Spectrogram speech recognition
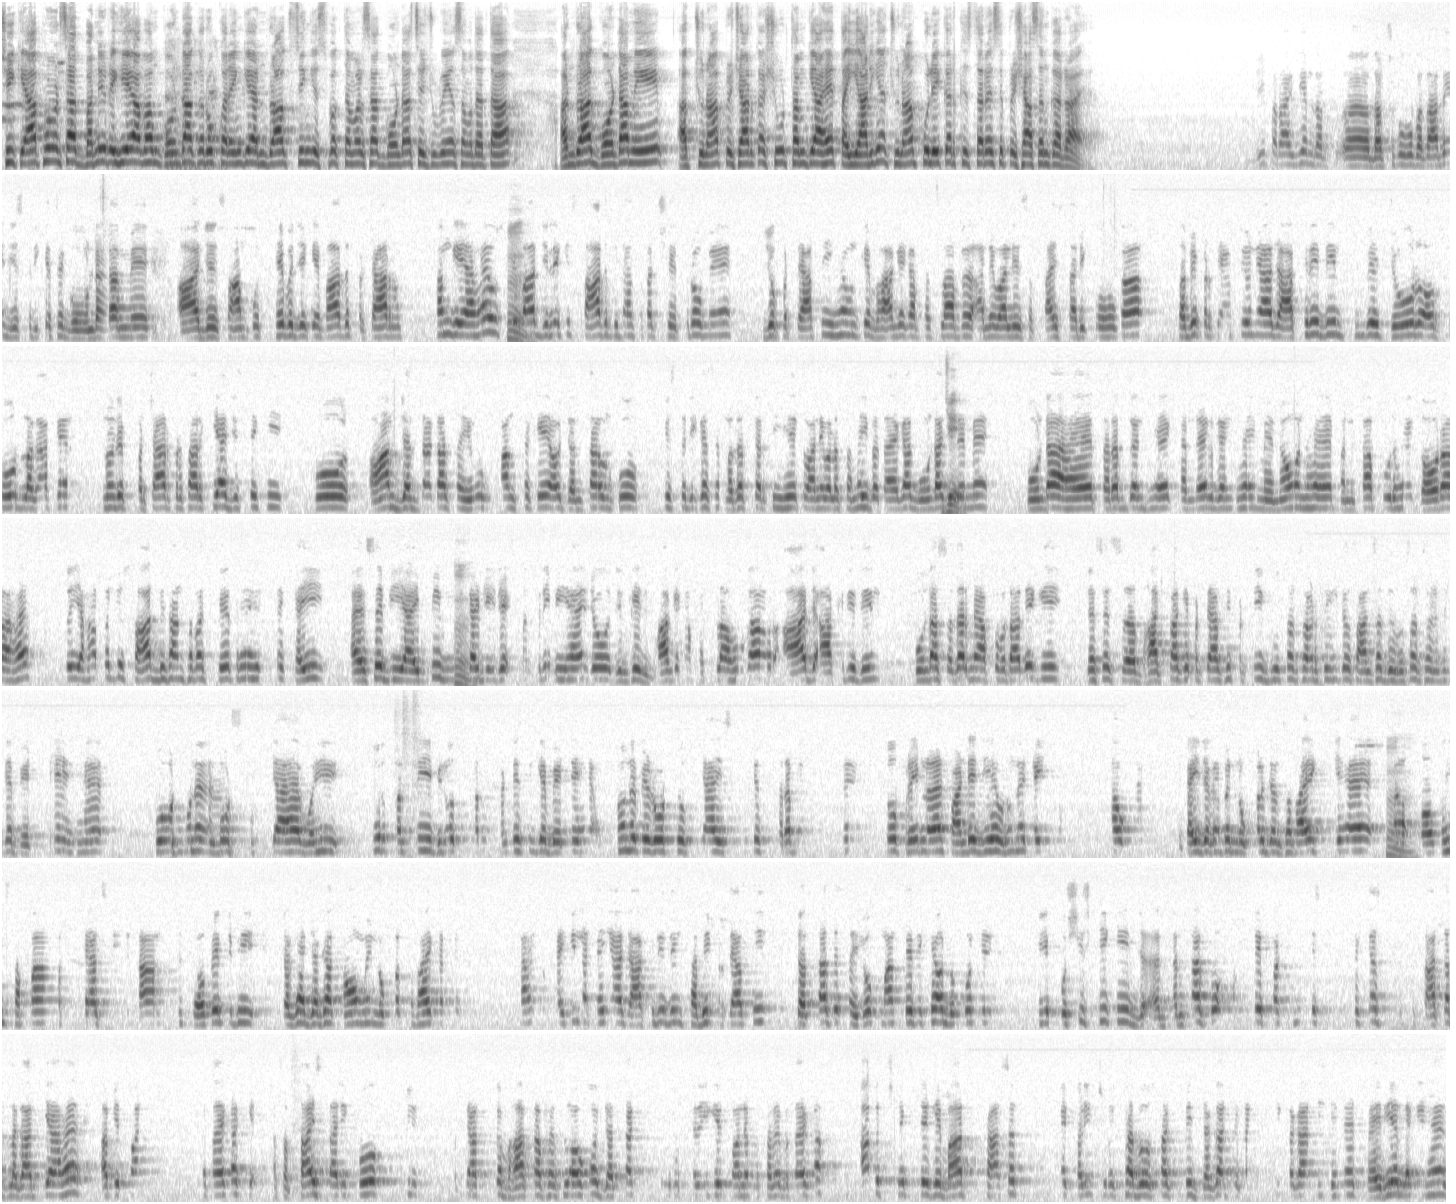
ठीक है आप हमारे साथ बने रहिए। अब हम गोंडा का रुख करेंगे। अनुराग सिंह इस वक्त हमारे साथ गोंडा से जुड़े हैं संवाददाता। अनुराग गोंडा में अब चुनाव प्रचार का शोर थम गया है। तैयारियाँ चुनाव को लेकर किस तरह से प्रशासन कर रहा है? जी पराग जी हम दर्शकों को बता दें जिस तरीके से गोंडा में आज शाम को छह बजे के बाद प्रचार थम गया है उसके बाद ज़िले के सात विधानसभा क्षेत्रों में जो प्रत्याशी हैं उनके भाग्य का फैसला आने वाली सत्ताईस तारीख को होगा। सभी प्रत्याशियों ने आज आखिरी दिन पूरे ज़ोर और शोर लगाकर उन्होंने प्रचार प्रसार किया जिससे कि वो आम जनता का सहयोग मांग सके और जनता उनको किस तरीके से मदद करती है तो आने वाला समय ही बताएगा। गोंडा ज़िले में गोंडा है तरबगंज है कन्नैलगंज है मेनौन है मनकापुर है गौरा है। तो यहाँ पर जो सात विधानसभा क्षेत्र है इसमें कई ऐसे वीआईपी कैंडिडेट मंत्री भी हैं जो जिनके भाग्य का फैसला होगा और आज आखिरी दिन गोंडा सदर में आपको बता दें कि जैसे भाजपा के प्रत्याशी प्रतीक भूषण शरण सिंह जो सांसद विभूषण शरण सिंह के बेटे हैं वो उन्होंने रोड शो किया है वही पूर्व मंत्री विनोद पंडित सिंह के बेटे हैं उन्होंने भी रोड शो किया है इसके तरफ़ तो प्रेम नारायण पांडे जी है उन्होंने कई कई जगह पे नुक्कड़ जनसभाएँ की है। और वही सपा चौबे ने भी जगह जगह गाँव में नुक्कड़ सभाएँ करके कहीं ना कहीं आज आखिरी दिन सभी प्रत्याशी जनता से सहयोग मांगते दिखे और लोगों ने ये कोशिश की कि जनता को अपने पक्ष में ताकत लगा दिया है। अब ये बताएगा कि सत्ताईस तारीख को का भाग का फैसला होगा जनता करेंगे तो आने पर समय बताएगा। अब छह बजे के बाद शासन में कड़ी सुरक्षा व्यवस्था के लिए जगह जगह लगा दी है बैरियर लगे हैं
